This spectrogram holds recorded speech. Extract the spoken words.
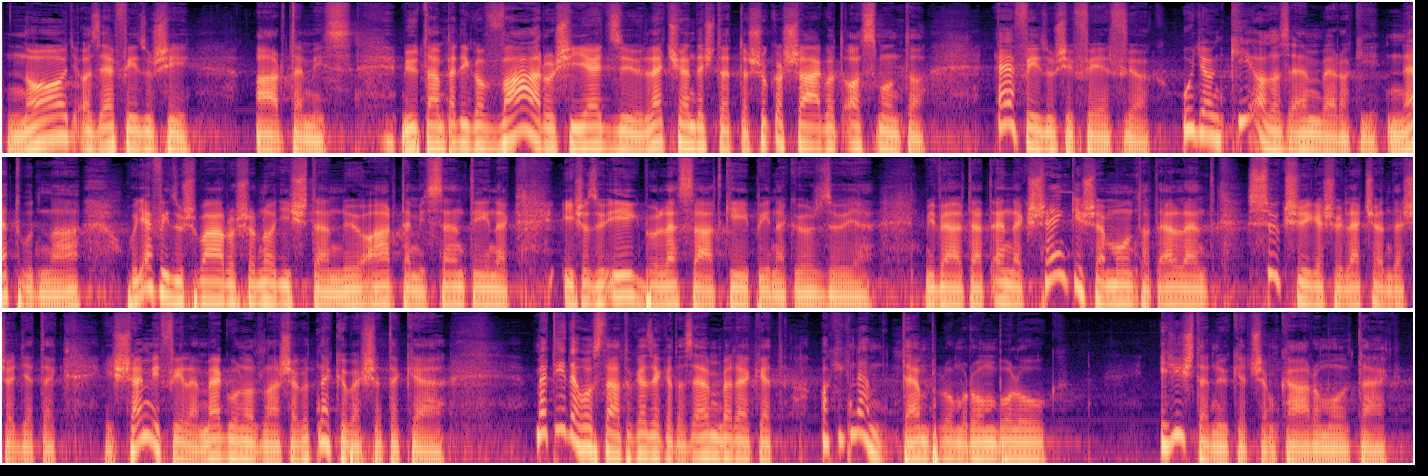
Nagy az efézusi Artemis. Miután pedig a városi jegyző lecsendesítette a sokasságot, azt mondta, Efézusi férfiak, ugyan ki az az ember, aki ne tudná, hogy Efézus városa nagy istennő, Artemis szentének és az ő égből leszállt képének őrzője. Mivel tehát ennek senki sem mondhat ellent, szükséges, hogy lecsendesedjetek, és semmiféle meggondolásságot ne kövessetek el. Mert ide hoztátok ezeket az embereket, akik nem templom rombolók, és Isten őket sem káromolták.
